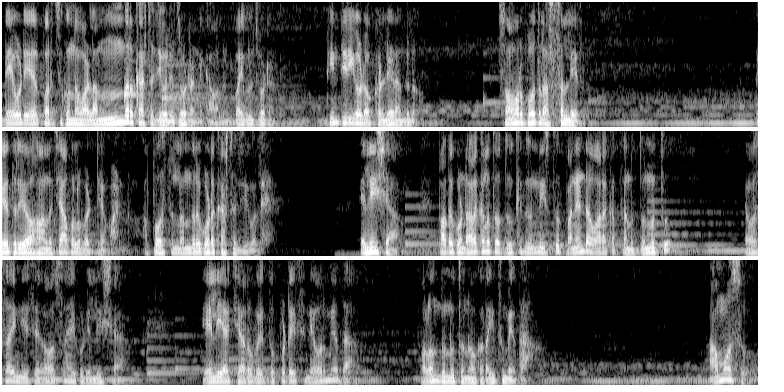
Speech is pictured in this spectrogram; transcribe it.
దేవుడు ఏర్పరచుకున్న వాళ్ళందరూ కష్టజీవులే. చూడండి కావాలండి బైబిల్ చూడండి. తిని తిరిగాడు ఒక్కడు లేడు అందులో. సోమరపోతులు అస్సలు లేరు. పేతురు వ్యూహాలు చేపలు పట్టేవాళ్ళు. అపోస్తులందరూ కూడా కష్టజీవులే. ఎలీషా పదకొండు అరకలతో దుక్కి దున్నిస్తూ పన్నెండవ అరక తను దున్నుతూ వ్యవసాయం చేసే వ్యవసాయకుడు ఎలీషా. ఏలియా చేరుబోయి దుప్పటేసింది ఎవరి మీద? పొలం దున్నుతున్న ఒక రైతు మీద. ఆమోసు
